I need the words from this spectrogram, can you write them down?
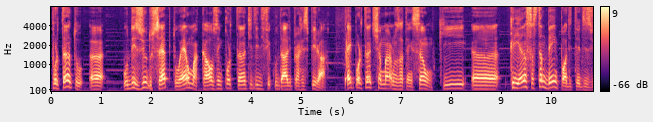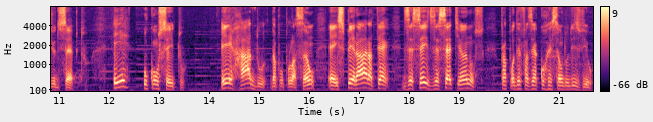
portanto, uh, o desvio do septo é uma causa importante de dificuldade para respirar. É importante chamarmos a atenção que uh, crianças também podem ter desvio de septo. E o conceito errado da população é esperar até 16, 17 anos para poder fazer a correção do desvio.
